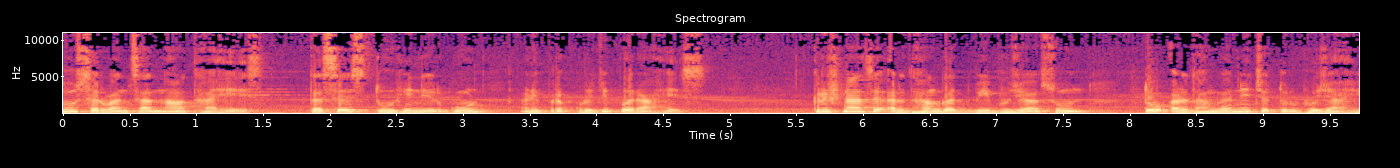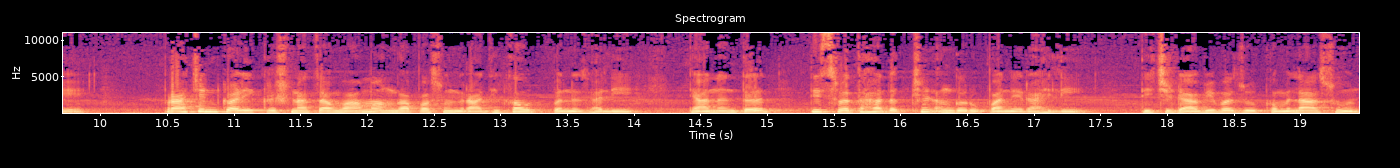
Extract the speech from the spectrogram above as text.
तू सर्वांचा नाथ आहेस. तसेच तू ही निर्गुण आणि प्रकृतीपर आहेस. कृष्णाचे अर्धांग द्विभुज असून तो अर्धांगाने चतुर्भुज आहे. प्राचीन काळी कृष्णाचा वाम अंगापासून राधिका उत्पन्न झाली. त्यानंतर ती स्वतः दक्षिण अंगरूपाने राहिली. तिची डावी बाजू कमला असून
